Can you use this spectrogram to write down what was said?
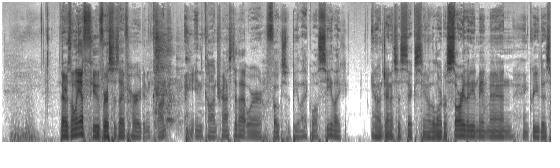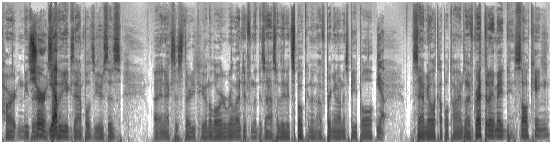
There's only a few verses I've heard in con- in contrast to that where folks would be like, "Well, see, like, you know, Genesis six, you know, the Lord was sorry that He had made man and grieved His heart, and these Sure, are some yep. of the examples used as uh, in Exodus 32, and the Lord relented from the disaster that He had spoken of bringing on His people. Yep. Samuel a couple times. I regret that I made Saul king,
